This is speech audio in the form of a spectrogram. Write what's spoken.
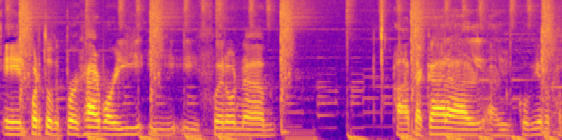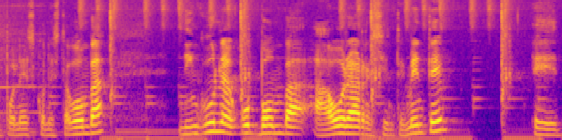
el puerto de Pearl Harbor y, fueron a, atacar al, al, gobierno japonés con esta bomba, Ninguna bomba ahora recientemente eh,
